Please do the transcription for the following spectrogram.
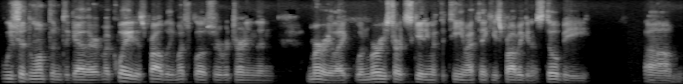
we should lump them together. McQuaid is probably much closer to returning than Murray. Like when Murray starts skating with the team, I think he's probably going to still be um,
